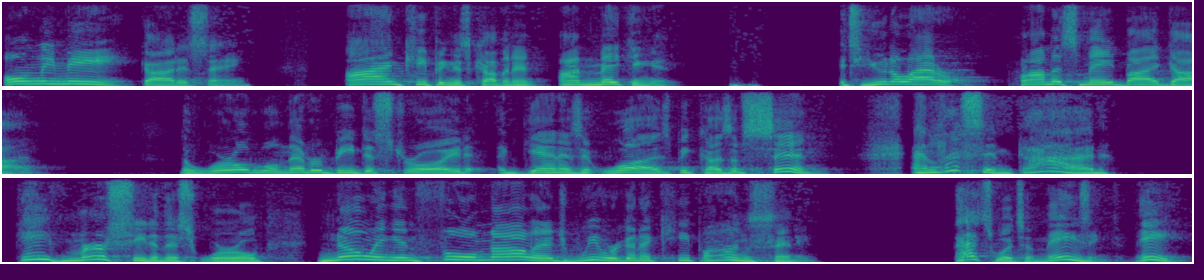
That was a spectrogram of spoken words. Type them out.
Only me, God is saying. I'm keeping this covenant. I'm making it. It's unilateral, promise made by God. The world will never be destroyed again as it was because of sin. And listen, God gave mercy to this world, knowing in full knowledge we were going to keep on sinning. That's what's amazing to me.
